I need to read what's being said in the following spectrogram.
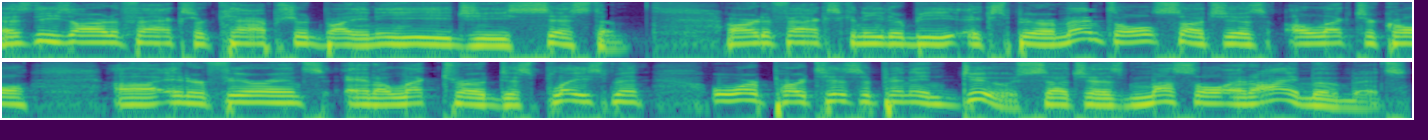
as these artifacts are captured by an EEG system. Artifacts can either be experimental, such as electrical uh, interference and electrode displacement, or participant induced, such as muscle and eye movements.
